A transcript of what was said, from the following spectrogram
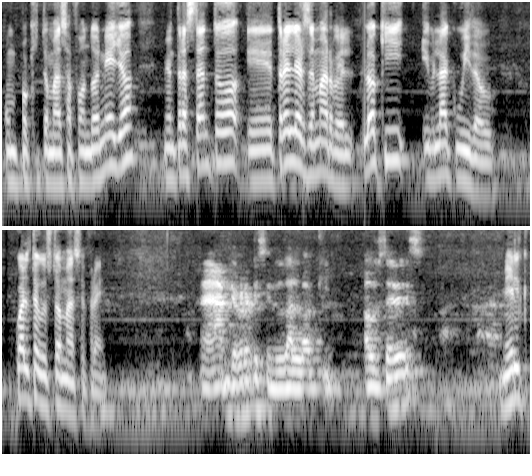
un poquito más a fondo en ello. Mientras tanto, eh, trailers de Marvel, Loki y Black Widow. ¿Cuál te gustó más, Efraín? Ah, yo creo que sin duda Loki. ¿A ustedes? Milk.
